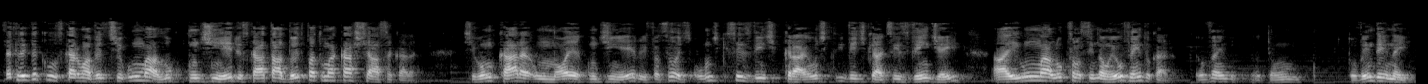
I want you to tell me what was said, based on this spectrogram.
você acredita que os caras uma vez chegou um maluco com dinheiro e os caras tá doidos pra tomar cachaça, cara? Chegou um cara, um noia com dinheiro e falou assim, onde que vocês vendem crack? Onde que vende crack? Vocês vendem aí? Aí um maluco falou assim, não, eu vendo, cara. Eu vendo. Eu tô vendendo aí.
